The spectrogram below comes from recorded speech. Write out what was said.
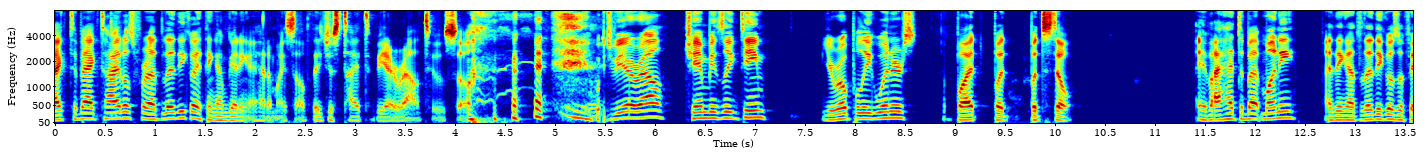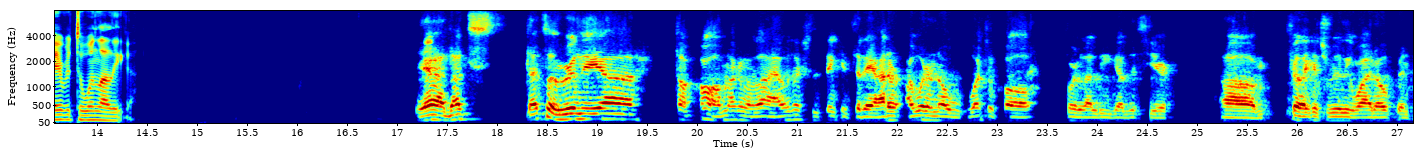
back to back titles for Atletico. I think I'm getting ahead of myself. They just tied to Villarreal too. So, which Villarreal Champions League team, Europa League winners, but but but still, if I had to bet money, I think Atletico's a favorite to win La Liga. Yeah, that's that's a really uh, tough call. I'm not gonna lie. I was actually thinking today. I don't. I wouldn't know what to call for La Liga this year. Um, feel like it's really wide open.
